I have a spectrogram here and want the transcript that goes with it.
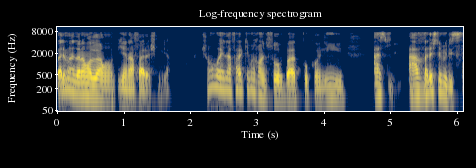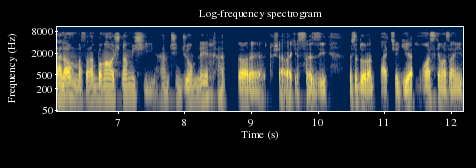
ولی من دارم حالا یه نفرش میگم. شما با یه نفر که می‌خواین صحبت بکنید از اولش نمیری. سلام مثلا با من آشنا میشی. همچین جمله داره تو شبکه سازی. مثل دوران بچگی. ماست که مثلا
